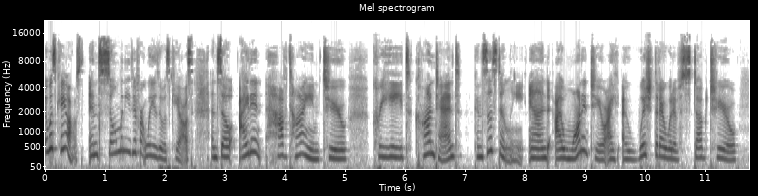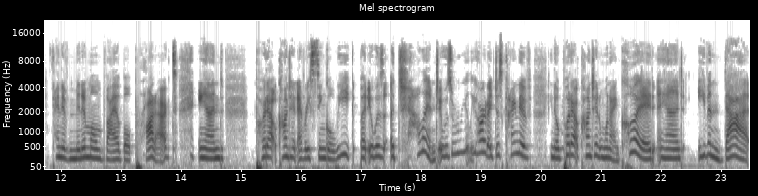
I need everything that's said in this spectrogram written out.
it was chaos. In so many different ways it was chaos. And so i didn't have time to create content consistently. And i wanted to. I, I wish that i would have stuck to kind of minimum viable product and put out content every single week. But it was a challenge. It was really hard. I just kind of you know put out content when i could. And even that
